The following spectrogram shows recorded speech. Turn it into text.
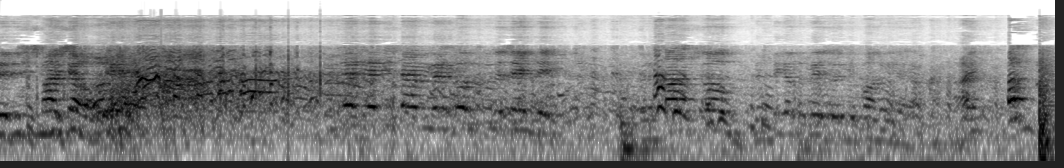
my show, okay? Today, this time we're gonna go through the same thing. We're gonna start slow, then pick up the pace a little bit faster. Right?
